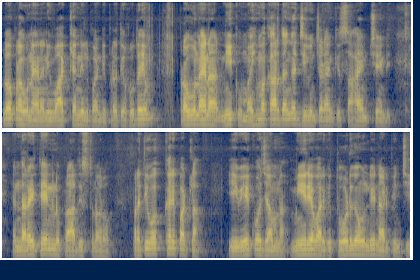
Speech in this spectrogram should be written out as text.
లో ప్రభునైనా నీ వాక్యాన్ని నిలపండి. ప్రతి హృదయం ప్రభునాయన నీకు మహిమకార్థంగా జీవించడానికి సహాయం చేయండి. ఎందరైతే నిన్ను ప్రార్థిస్తున్నారో ప్రతి ఒక్కరి పట్ల ఈ వేకోజామున మీరే వారికి తోడుగా ఉండి నడిపించి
